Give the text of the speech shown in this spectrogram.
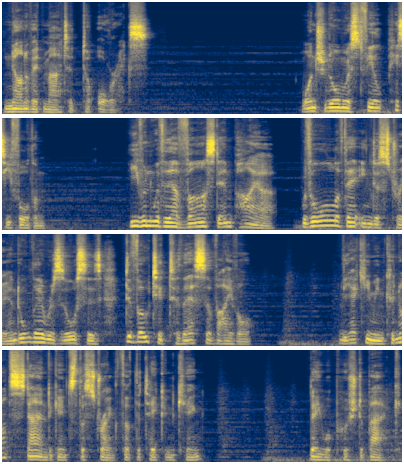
none of it mattered to Auryx. One should almost feel pity for them. Even with their vast empire, with all of their industry and all their resources devoted to their survival, the Ecumene could not stand against the strength of the taken king. They were pushed back,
